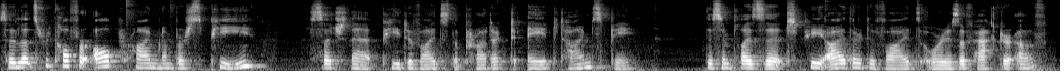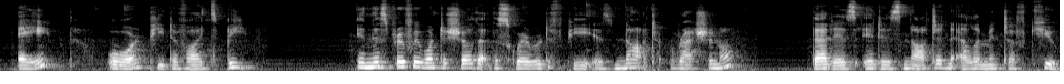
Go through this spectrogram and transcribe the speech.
So let's recall for all prime numbers p, such that p divides the product a times p. This implies that p either divides or is a factor of a, or p divides b. In this proof, we want to show that the square root of p is not rational. That is, it is not an element of q.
